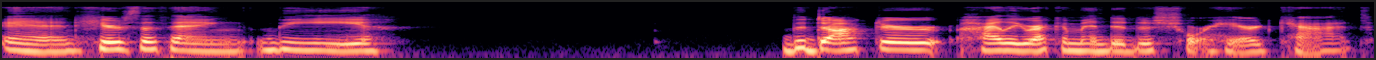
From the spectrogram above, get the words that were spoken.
And here's the thing, the the doctor highly recommended a short-haired cat.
